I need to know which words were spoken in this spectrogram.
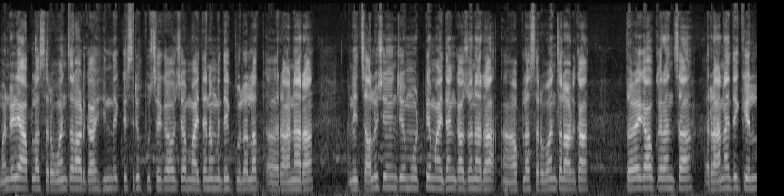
मंडळी आपला सर्वांचा लाडका हिंद केसरी पुसेगावच्या मैदानामध्ये गुलालात राहणारा आणि चालू जे मोठे मैदान गाजवणारा आपला सर्वांचा लाडका तळेगावकरांचा राणा देखील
